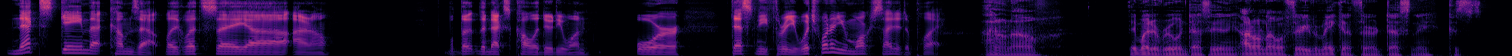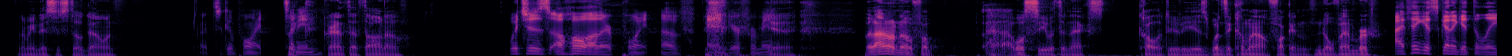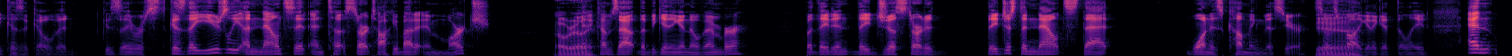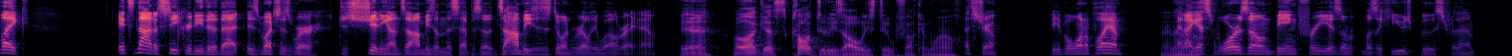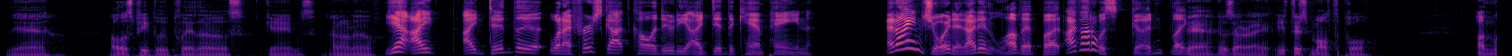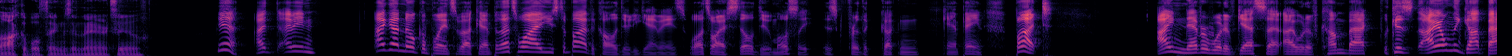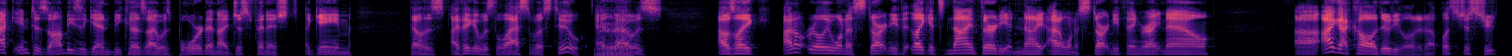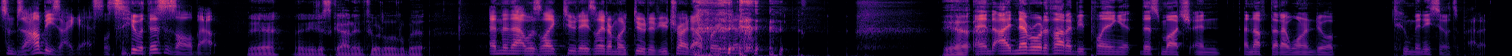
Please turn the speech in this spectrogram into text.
next game that comes out, like, let's say, uh, I don't know, the, the next Call of Duty one or Destiny 3, which one are you more excited to play? I don't know. They might have ruined Destiny. I don't know if they're even making a third Destiny because I mean this is still going. That's a good point. It's like I mean, Grand Theft Auto. Which is a whole other point of anger for me. Yeah, but I don't know if I'll, uh, we'll see what the next Call of Duty is. When's it come out? Fucking November. I think it's gonna get delayed because of COVID. Because they were because they usually announce it and t- start talking about it in March, Oh really? and it comes out the beginning of November. But they didn't. They just started. They just announced that one is coming this year, so it's probably gonna get delayed. And like, it's not a secret either that as much as we're just shitting on zombies on this episode, zombies is doing really well right now. Yeah. Well, I guess Call of Duties always do fucking well. That's true. People want to play them, and I guess Warzone being free is a was a huge boost for them. Yeah. All those people who play those games. I don't know. Yeah, I I did the when I first got Call of Duty, I did the campaign. And I enjoyed it. I didn't love it, but I thought it was good. Like yeah, it was all right. If There's multiple unlockable things in there too. yeah, I I mean, I got no complaints about campaign. That's why I used to buy the Call of Duty campaigns. Well, that's why I still do mostly is for the fucking campaign. But I never would have guessed that I would have come back because I only got back into zombies again because I was bored and I just finished a game that was I think it was The Last of Us 2 and Yeah. I was I was like I don't really want to start anything like it's 9:30 at night. I don't want to start anything right now. Uh, I got Call of Duty loaded up. Let's just shoot some zombies, I guess. Let's see what this is all about. Yeah. And you just got into it a little bit. And then that was like two days later. I'm like, dude, have you tried Outbreak yet? Yeah. and I never would have thought I'd be playing it this much and enough that I wanted to do a two minisodes about it.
